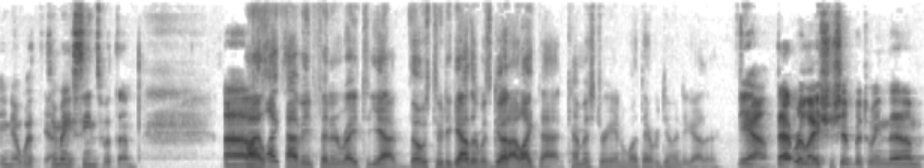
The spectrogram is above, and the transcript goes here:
you know with Yeah. too many scenes with them. I Uh, like having Finn and Rey. To, yeah, those two together was good. I like that chemistry and what they were doing together. yeah, that relationship between them.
